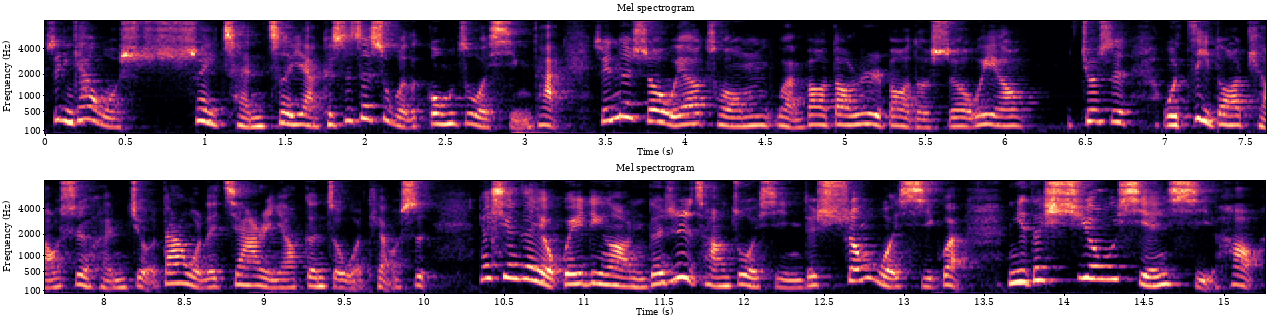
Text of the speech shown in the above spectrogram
所以你看我睡成这样，可是这是我的工作形态。所以那时候我要从晚报到日报的时候，我也要就是我自己都要调试很久。当然我的家人要跟着我调试。那现在有规定哦，你的日常作息、你的生活习惯、你的休闲喜好，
